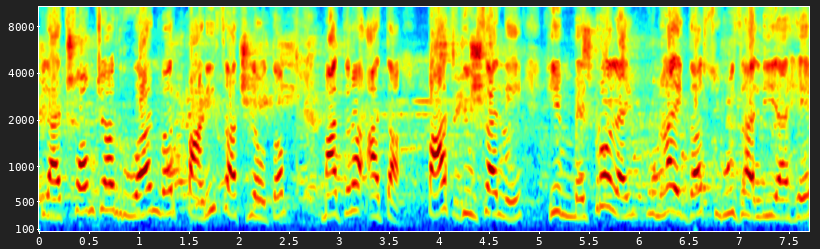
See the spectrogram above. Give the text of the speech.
प्लॅटफॉर्मच्या रुळांवर पाणी साचलं होतं. मात्र आता पाच दिवसांनी ही मेट्रो लाईन पुन्हा एकदा सुरू झाली आहे.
